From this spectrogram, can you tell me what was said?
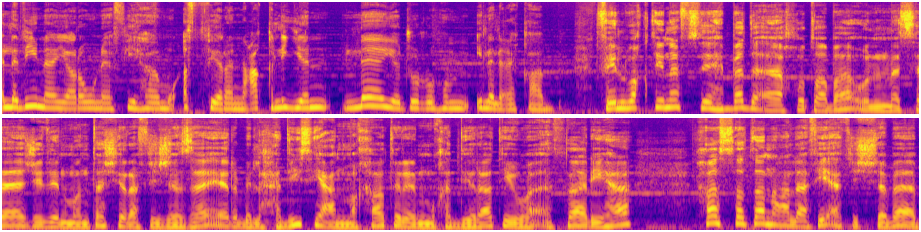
الذين يرون فيها مؤثرا عقليا لا يجرهم إلى العقاب. في الوقت نفسه بدأ خطباء المساجد المنتشرة في الجزائر بالحديث عن مخاطر المخدرات وأثارها خاصة على فئة الشباب.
